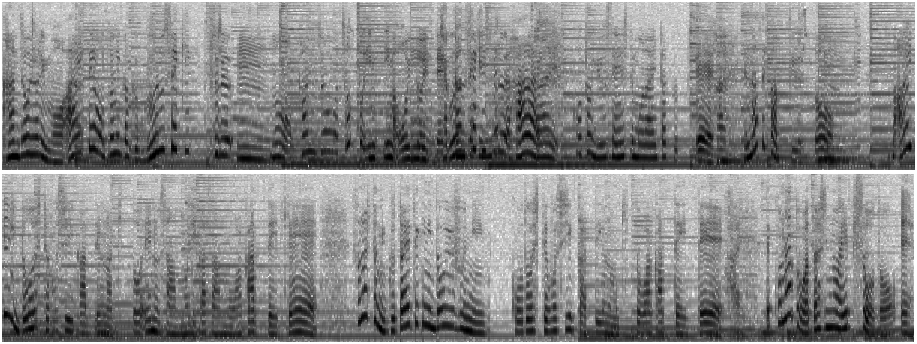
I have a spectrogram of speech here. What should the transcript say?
感情よりも相手をとにかく分析する、うん。もう感情をちょっとい今置いといて、うん客分析する、はい。はい。ことを優先してもらいたくって、はい。でなぜかっていうと、まあ相手にどうしてほしいかっていうのはきっと N さんもリカさんも分かっていてその人に具体的にどういうふうに行動してほしいかっていうのもきっと分かっていてはい。でこの後私のエピソードええ。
